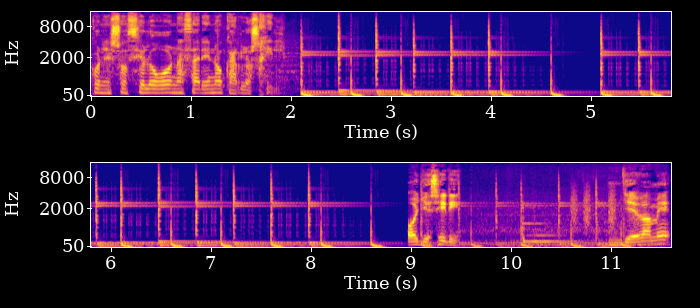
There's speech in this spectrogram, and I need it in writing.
con el sociólogo nazareno Carlos Gil. Oye Siri, Llévame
